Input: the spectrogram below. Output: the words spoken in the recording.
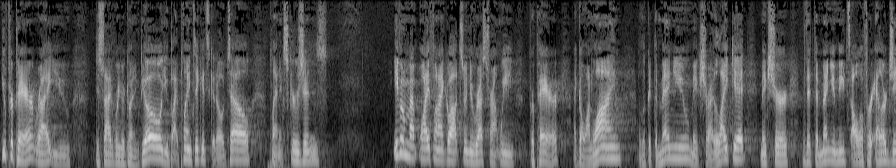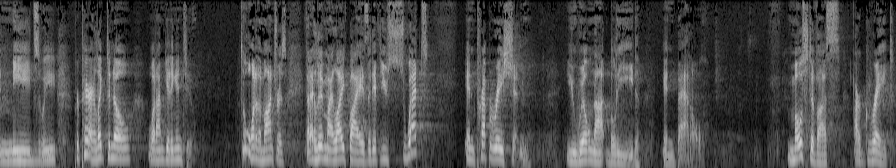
you prepare, right? You decide where you're going to go. You buy plane tickets, get a hotel, plan excursions. Even my wife and I go out to a new restaurant, we prepare. I go online, I look at the menu, make sure I like it, make sure that the menu meets all of her allergen needs. We prepare. I like to know what I'm getting into. One of the mantras that I live my life by is that if you sweat in preparation, you will not bleed in battle. Most of us are great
